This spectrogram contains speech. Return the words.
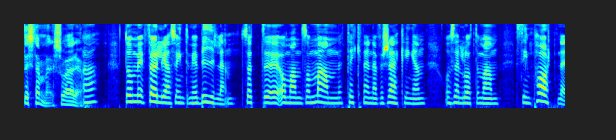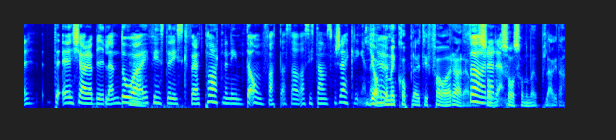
det stämmer, så är det. Ja. De följer alltså inte med bilen. Så att eh, om man som man tecknar den här försäkringen och sen låter man sin partner eh, köra bilen, då Mm. finns det risk för att partnern inte omfattas av assistansförsäkringen. Ja, de är kopplade till föraren, Föraren. Så, så som de är upplagda.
